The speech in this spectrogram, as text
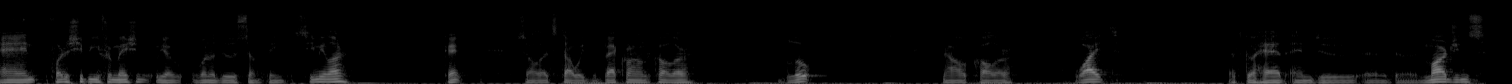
and for the shipping information we are going to do something similar. Okay? So let's start with the background color blue. Now color white. Let's go ahead and do uh, the margins.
